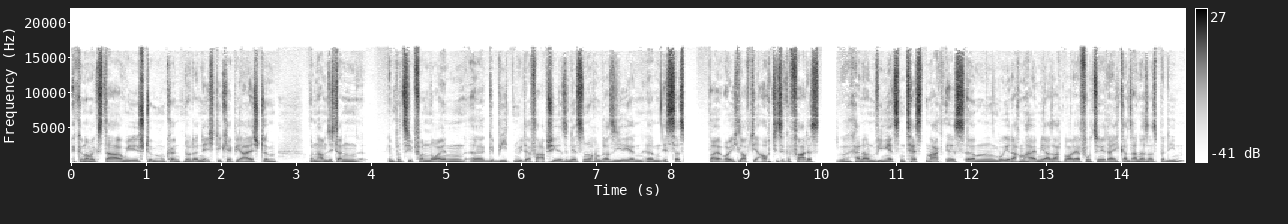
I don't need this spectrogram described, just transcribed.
Economics da irgendwie stimmen könnten oder nicht, die KPIs stimmen und haben sich dann im Prinzip von neuen äh, Gebieten wieder verabschiedet, sind jetzt nur noch in Brasilien. Ähm, ist das bei euch, lauft ihr auch diese Gefahr, dass, keine Ahnung, Wien jetzt ein Testmarkt ist, ähm, wo ihr nach einem halben Jahr sagt, boah, der funktioniert eigentlich ganz anders als Berlin?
